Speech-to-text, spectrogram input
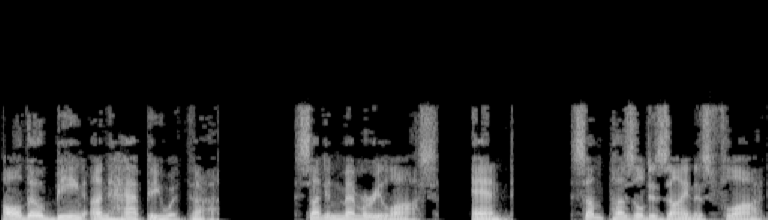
Although being unhappy with the sudden memory loss and Some puzzle design is flawed.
